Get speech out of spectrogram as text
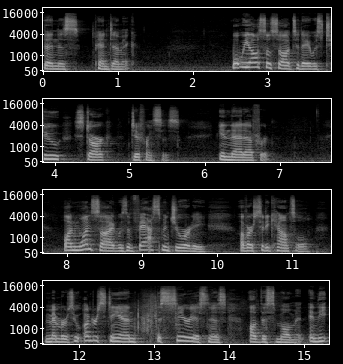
than this pandemic. What we also saw today was two stark differences in that effort. On one side was a vast majority of our city council members who understand the seriousness of this moment and the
